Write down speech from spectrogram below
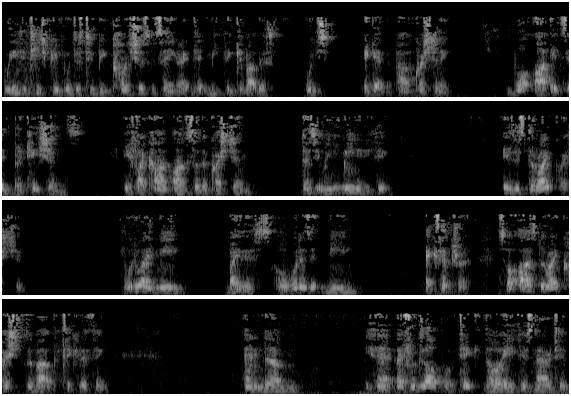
we need to teach people just to be conscious and saying, right, let me think about this. Which, again, the power of questioning. What are its implications? If I can't answer the question, does it really mean anything? Is this the right question? What do I mean by this? Or what does it mean? Etc. So ask the right questions about a particular thing. And um, Yeah, like for example, take the whole atheist narrative.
